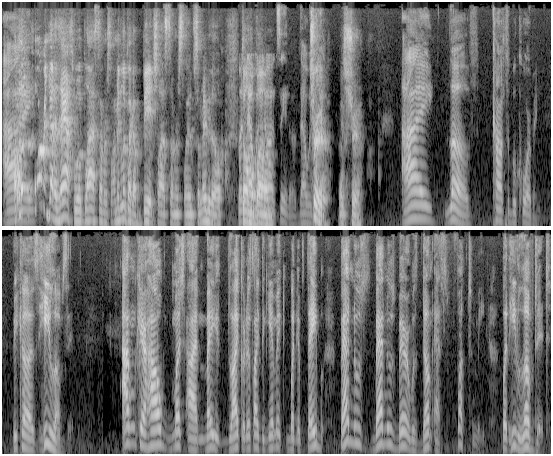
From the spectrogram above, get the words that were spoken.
Although I Corbin got his ass whooped last SummerSlam. I mean, he looked like a bitch last SummerSlam, so maybe they'll. but Throw him a bone. John Cena. That was True. That's true. I love Constable Corbin because he loves it. I don't care how much I may like or dislike the gimmick, but if they bad news, bad news Barrett was dumb as fuck to me, but he loved it.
